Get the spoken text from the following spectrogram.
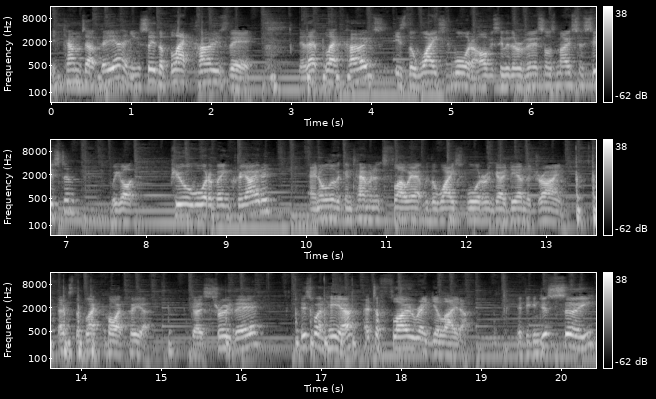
It comes up here, and you can see the black hose there. Now that black hose is the waste water. Obviously with the reverse osmosis system, we got pure water being created and all of the contaminants flow out with the waste water and go down the drain. That's the black pipe here. Goes through there. This one here, it's a flow regulator. If you can just see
